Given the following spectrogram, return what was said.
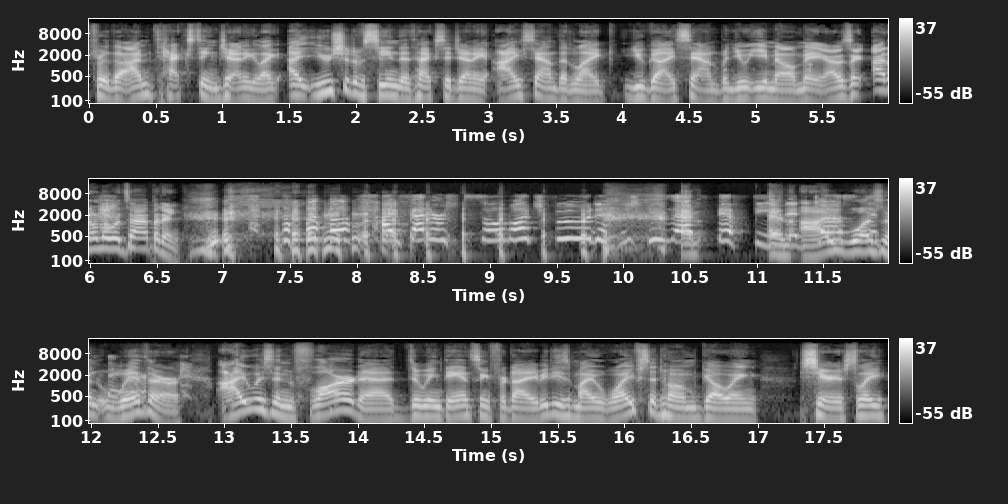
For the I'm texting Jenny like I, you should have seen the text to Jenny. I sounded like you guys sound when you email me. I was like I don't know what's happening. I fed her so much food and she's at and, 50 and, and I wasn't with her. I was in Florida doing dancing for diabetes. My wife's at home going seriously,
